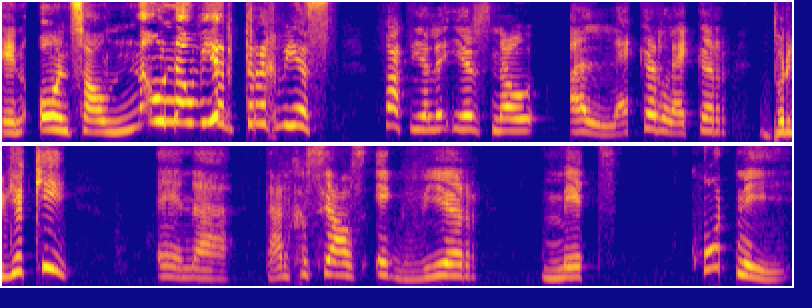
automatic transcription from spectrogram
en ons sal nou nou weer terug wees. Vat julle eers nou 'n lekker lekker breekie en uh, dan gesels ek weer met Courtney.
